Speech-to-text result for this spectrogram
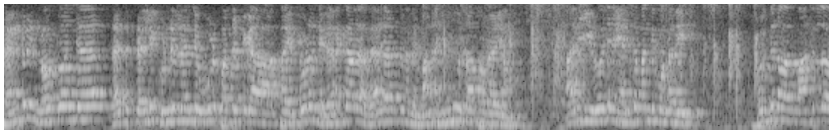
తండ్రి నోట్లోంచే లేకపోతే తల్లి గుండెల్లోంచే ఊడి పడ్డట్టుగా ఆ అబ్బాయి చూడండి వెనకాల వేలాడుతున్నది మన హిందూ సాంప్రదాయం. అది ఈ రోజున ఎంతమందికి ఉన్నది? పొద్దున వారి మాటల్లో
